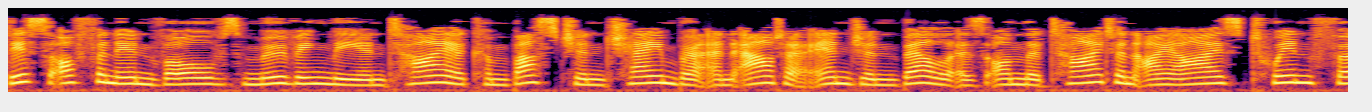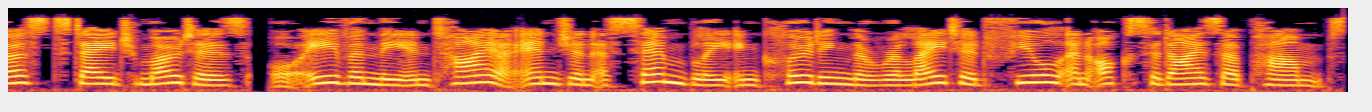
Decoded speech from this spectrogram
This often involves moving the entire combustion chamber and outer engine bell as on the Titan II's twin first-stage motors, or even the entire engine assembly including the related fuel and oxidizer pumps.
